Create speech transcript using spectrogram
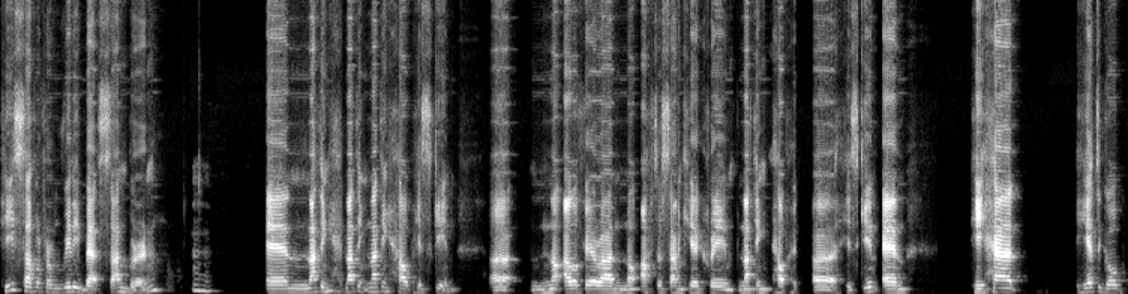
He suffered from really bad sunburn. Mm-hmm and nothing, nothing, nothing helped his skin. Uh, not aloe vera, not after sun care cream, nothing helped uh, his skin, and he had he had to go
